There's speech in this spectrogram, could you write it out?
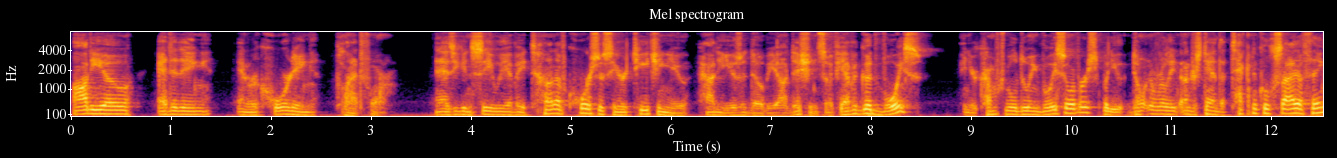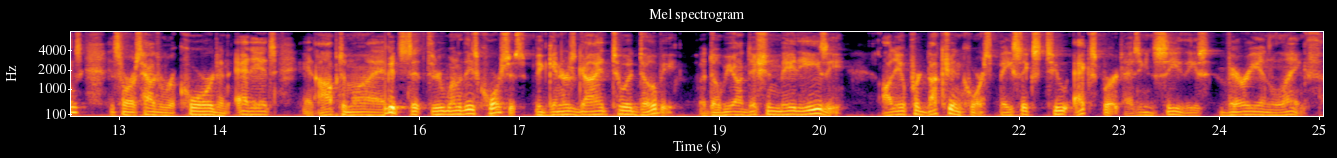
audio editing and recording platform. And as you can see, we have a ton of courses here teaching you how to use Adobe Audition. So if you have a good voice, and you're comfortable doing voiceovers, but you don't really understand the technical side of things as far as how to record and edit and optimize, you could sit through one of these courses. Beginner's Guide to Adobe, Adobe Audition Made Easy, Audio Production Course, Basics to Expert. As you can see, these vary in length.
